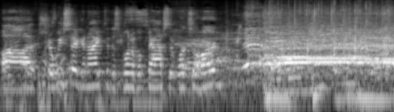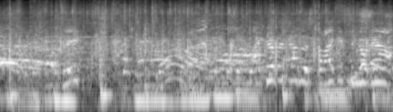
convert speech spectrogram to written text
Uh, shall we say goodnight to this wonderful cast that worked so hard? See? I've never done this, but I get to go down.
